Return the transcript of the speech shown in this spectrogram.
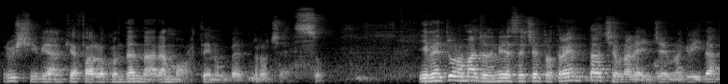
riuscivi anche a farlo condannare a morte in un bel processo. Il 21 maggio del 1630 c'è una legge, una grida,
